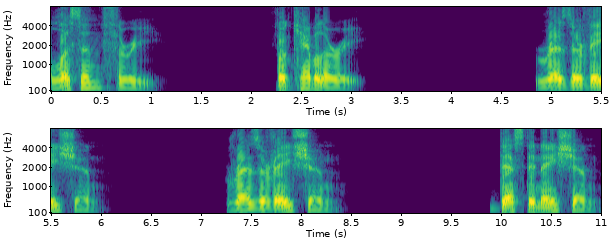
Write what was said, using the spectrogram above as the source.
Lesson 3 Vocabulary. Reservation. Reservation. Destination.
